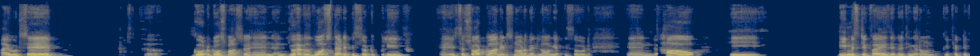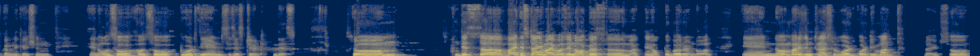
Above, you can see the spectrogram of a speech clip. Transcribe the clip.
I would say uh, go to Toastmaster and, and you have to watch that episode to believe. And it's a short one. It's not a very long episode. And how he demystifies everything around effective communication and also also towards the end suggested this so um, this uh, by this time i was in august um, in october and all and november is international world quality month right so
